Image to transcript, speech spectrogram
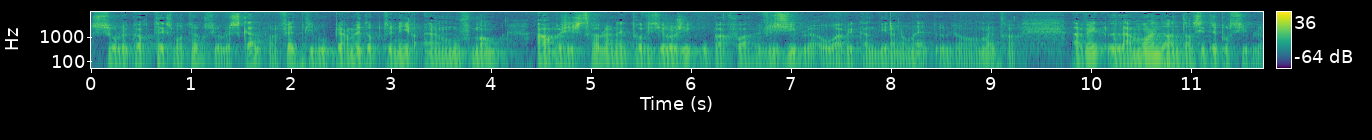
sur le cortex moteur, sur le scalp en fait, qui vous permet d'obtenir un mouvement enregistrable en électrophysiologique ou parfois visible ou avec un dynanomètre, avec la moindre intensité possible.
